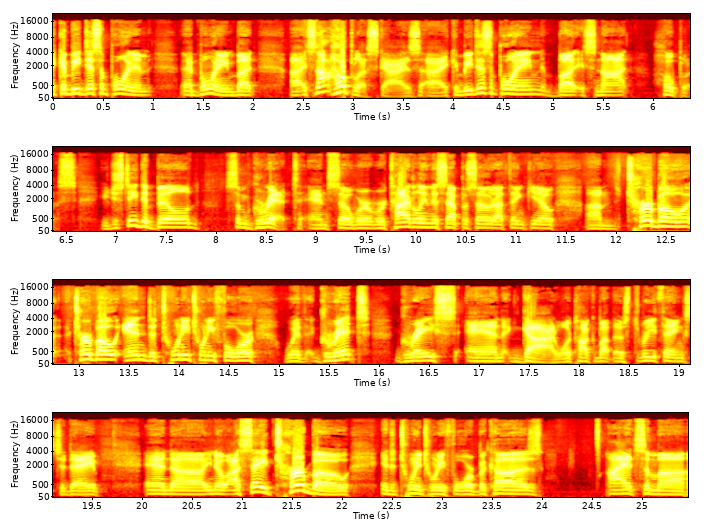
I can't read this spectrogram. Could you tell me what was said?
It can be disappointing, disappointing but uh, it's not hopeless guys. Uh, it can be disappointing but it's not hopeless you just need to build some grit. And so we're, we're titling this episode, I think, you know, um, Turbo Turbo into 2024 with grit, grace, and God. We'll talk about those three things today. And, uh, you know, I say turbo into 2024 because I had some uh,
